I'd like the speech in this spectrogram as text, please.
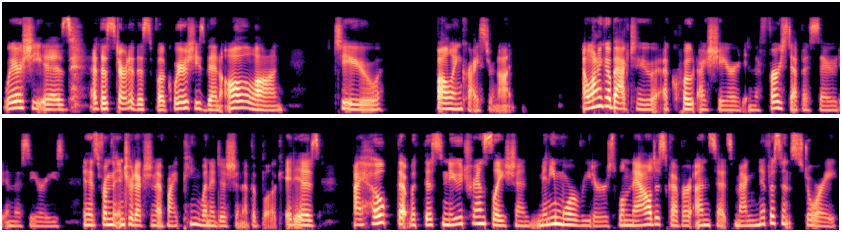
where she is at the start of this book, where she's been all along, to following Christ or not? I want to go back to a quote I shared in the first episode in the series, and it's from the introduction of my Penguin edition of the book. It is I hope that with this new translation, many more readers will now discover Undset's magnificent story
